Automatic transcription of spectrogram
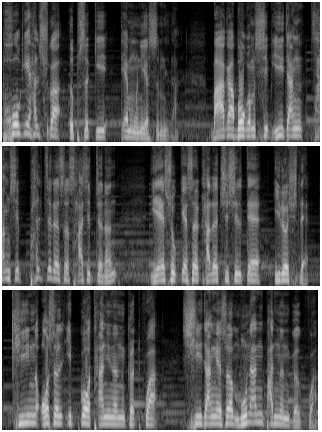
포기할 수가 없었기 때문이었습니다. 마가복음 12장 38절에서 40절은 예수께서 가르치실 때 이러시되 긴 옷을 입고 다니는 것과 시장에서 문안 받는 것과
